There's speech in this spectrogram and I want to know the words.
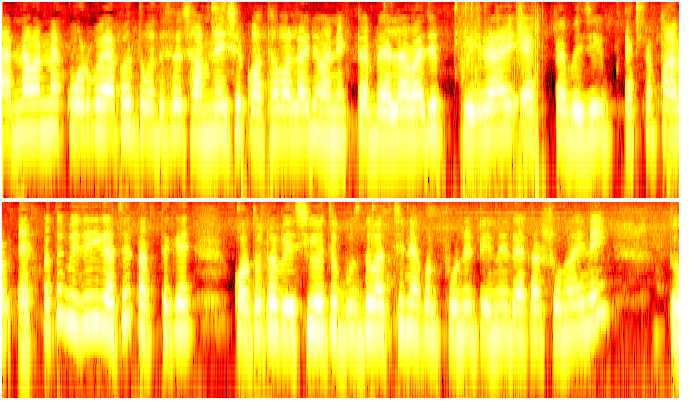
রান্না বান্না করব এখন, তোমাদের সাথে সামনে এসে কথা বলা হয়নি, অনেকটা বেলা বাজে, প্রায় একটা বেজে, একটা পার একটা তো বেজেই গেছে, তার থেকে কতটা বেশি হয়েছে বুঝতে পারছি না, এখন ফোনে টেনে দেখার সময় নেই। তো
